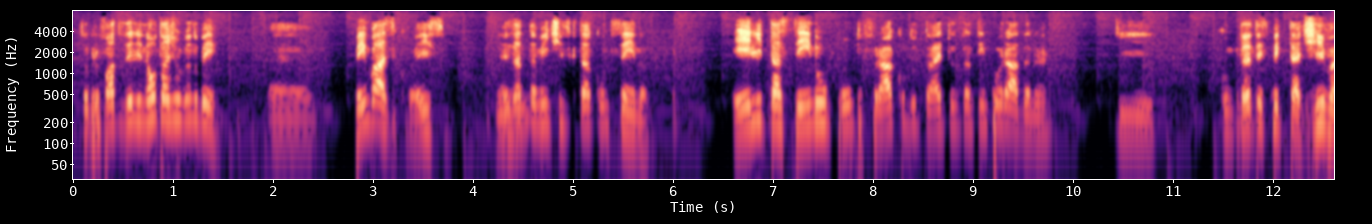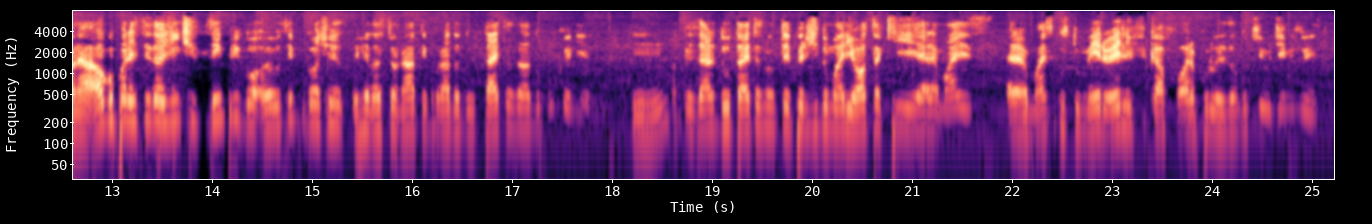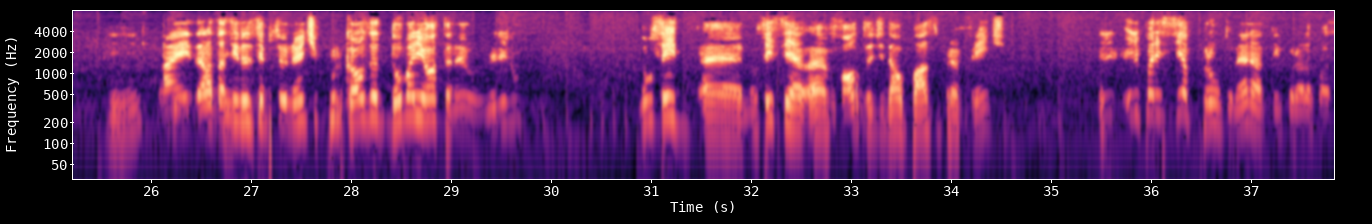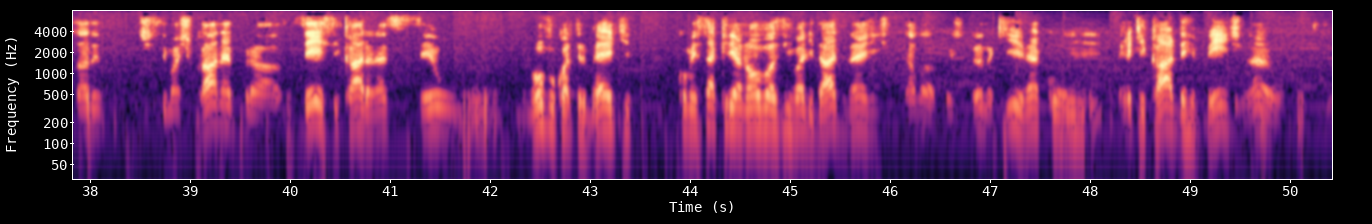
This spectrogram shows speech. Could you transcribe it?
sobre o fato dele não estar jogando bem. É, bem básico, é isso. É exatamente isso que tá acontecendo. Ele tá sendo um ponto fraco do Titans na temporada, né? Que com tanta expectativa, né? Algo parecido a gente sempre eu sempre gosto de relacionar a temporada do Titans à do Buccaneers. Uhum. Apesar do Titans não ter perdido o Mariota, que era mais era mais costumeiro ele ficar fora por lesão do que o James Winston. Uhum. Mas ela tá sendo decepcionante por causa do Mariota, né? Ele não. Não sei, é, não sei se é a falta de dar o passo pra frente. Ele, ele parecia pronto, né, na temporada passada, se machucar, né, pra ser esse cara, né, ser um, um novo quarterback, começar a criar novas rivalidades, né, a gente tava cogitando aqui, né, com Uhum. Eric Carr, de repente, né?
